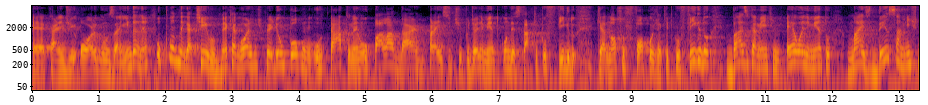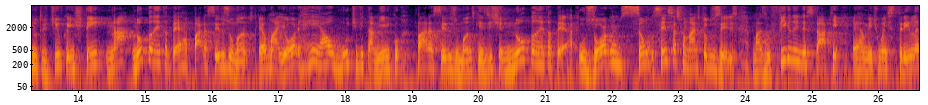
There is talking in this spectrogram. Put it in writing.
é, carne de órgãos ainda, né? O ponto negativo é que agora a gente perdeu um pouco o tato, né? O paladar para esse tipo de alimento com destaque para o fígado, que é nosso foco hoje aqui, porque o fígado basicamente é o alimento mais densamente nutritivo que a gente tem na, no planeta Terra para seres humanos. É o maior real multivitamínico para seres humanos que existe no planeta Terra. Os órgãos são sensacionais todos eles, mas o fígado em destaque é realmente uma estrela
